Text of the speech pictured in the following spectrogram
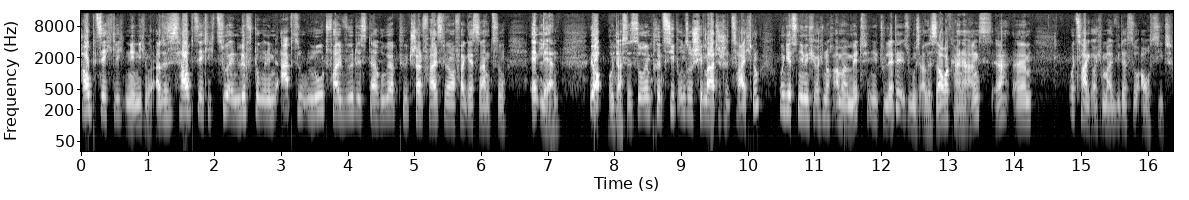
hauptsächlich, nee, nicht nur, also es ist hauptsächlich zur Entlüftung und im absoluten Notfall würde es darüber pütschern, falls wir mal vergessen haben zu entleeren. Ja, und das ist so im Prinzip unsere schematische Zeichnung. Und jetzt nehme ich euch noch einmal mit in die Toilette. Ist übrigens alles sauber, keine Angst. Ja, ähm, und zeige euch mal, wie das so aussieht,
